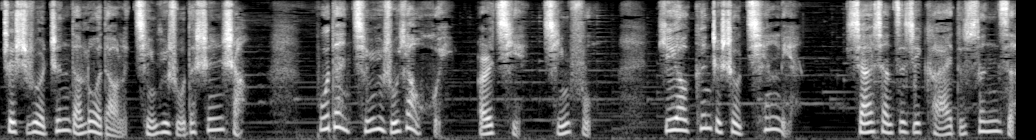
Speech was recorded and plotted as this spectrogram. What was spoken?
这事若真的落到了秦玉茹的身上，不但秦玉茹要毁，而且秦府也要跟着受牵连。想想自己可爱的孙子，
